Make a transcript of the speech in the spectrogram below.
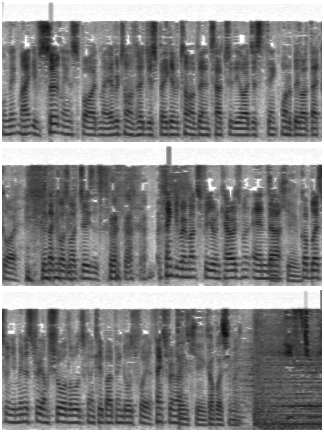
well, Nick, mate, you've certainly inspired me. Every time I've heard you speak, every time I've been in touch with you, I just think I want to be like that guy because that guy's like Jesus. Thank you very much for your encouragement and uh, you. God bless you in your ministry. I'm sure the Lord's going to keep opening doors for you. Thanks very much. Thank you. God bless you, mate. History Makers.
